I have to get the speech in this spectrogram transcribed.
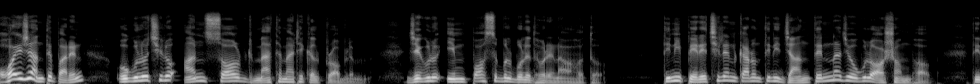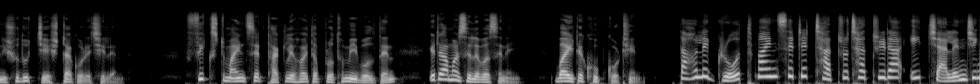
ভয় জানতে পারেন ওগুলো ছিল আনসলভড ম্যাথামেটিক্যাল প্রবলেম যেগুলো ইম্পসিবল বলে ধরে নেওয়া হতো। তিনি পেরেছিলেন কারণ তিনি জানতেন না যে ওগুলো অসম্ভব তিনি শুধু চেষ্টা করেছিলেন। ফিক্সড মাইন্ডসেট থাকলে হয়তো প্রথমেই বলতেন এটা আমার সিলেবাসে নেই বা এটা খুব কঠিন। তাহলে গ্রোথ মাইন্ডসেটের ছাত্রছাত্রীরা এই চ্যালেঞ্জিং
